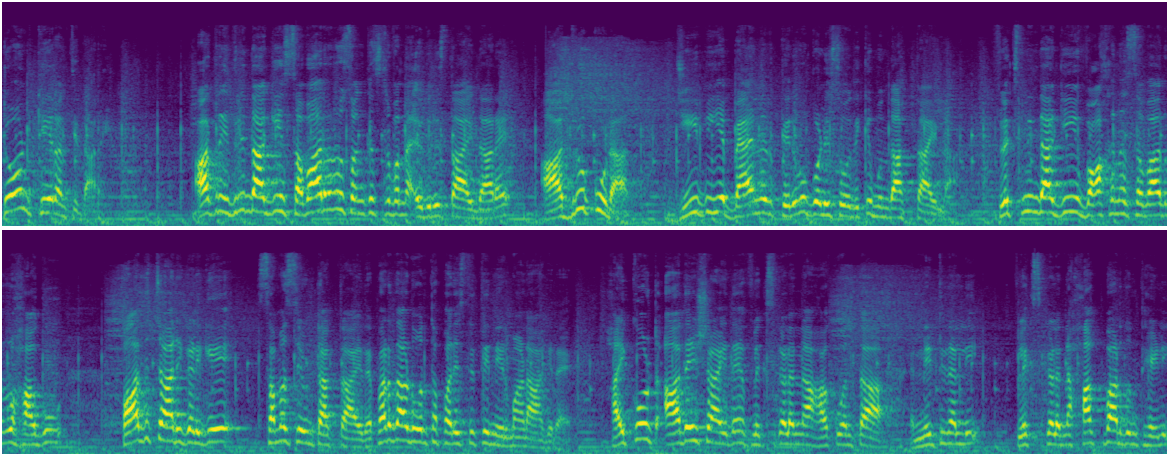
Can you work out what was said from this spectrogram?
ಡೋಂಟ್ ಕೇರ್ ಅಂತಿದ್ದಾರೆ. ಆದರೆ ಇದರಿಂದಾಗಿ ಸವಾರರು ಸಂಕಷ್ಟವನ್ನು ಎದುರಿಸ್ತಾ ಇದ್ದಾರೆ. ಆದರೂ ಕೂಡ ಜಿಬಿಯ ಬ್ಯಾನರ್ ತೆರವುಗೊಳಿಸೋದಕ್ಕೆ ಮುಂದಾಗ್ತಾ ಇಲ್ಲ. ಫ್ಲೆಕ್ಸ್ನಿಂದಾಗಿ ವಾಹನ ಸವಾರರು ಹಾಗೂ ಪಾದಚಾರಿಗಳಿಗೆ ಸಮಸ್ಯೆ ಉಂಟಾಗ್ತಾ ಇದೆ. ಪರದಾಡುವಂಥ ಪರಿಸ್ಥಿತಿ ನಿರ್ಮಾಣ ಆಗಿದೆ. ಹೈಕೋರ್ಟ್ ಆದೇಶ ಇದೆ ಫ್ಲೆಕ್ಸ್ಗಳನ್ನು ಹಾಕುವಂತ ನಿಟ್ಟಿನಲ್ಲಿ. ಫ್ಲೆಕ್ಸ್ಗಳನ್ನು ಹಾಕಬಾರ್ದು ಅಂತ ಹೇಳಿ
